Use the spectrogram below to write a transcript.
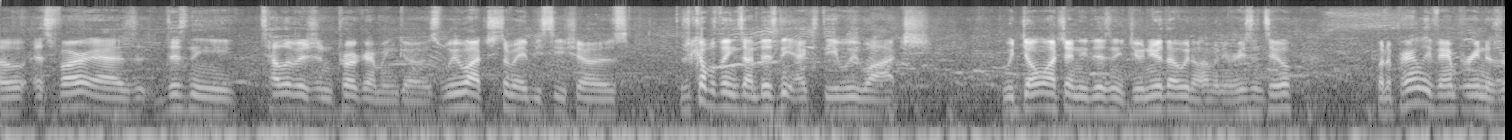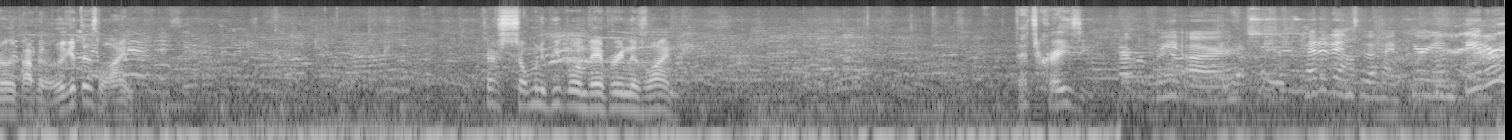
So as far as Disney television programming goes, we watch some ABC shows. There's a couple things on Disney XD we watch. We don't watch any Disney Junior though. We don't have any reason to. But apparently Vampirina is really popular. Look at this line. There's so many people in Vampirina's line. That's crazy. We are headed into the Hyperion Theater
